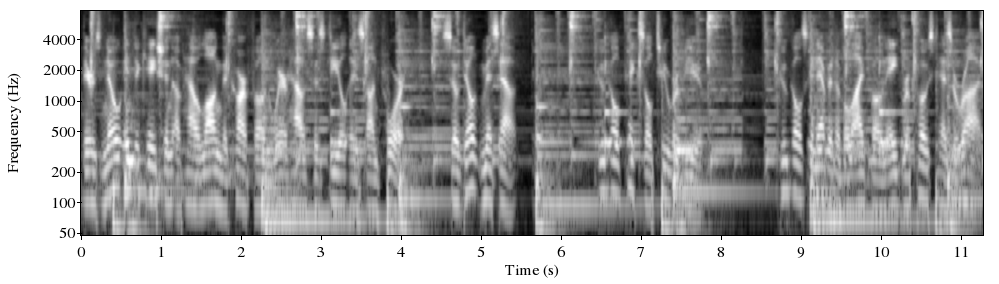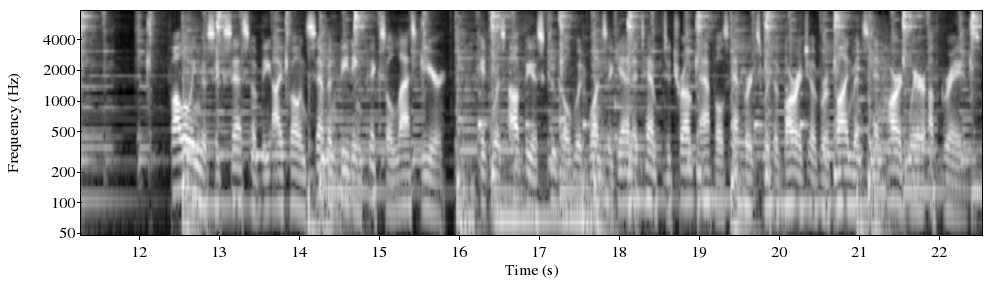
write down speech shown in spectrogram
There's no indication of how long the Carphone Warehouse's deal is on for, so don't miss out. Google Pixel 2 Review Google's inevitable iPhone 8 repost has arrived. Following the success of the iPhone 7 beating Pixel last year, it was obvious Google would once again attempt to trump Apple's efforts with a barrage of refinements and hardware upgrades.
